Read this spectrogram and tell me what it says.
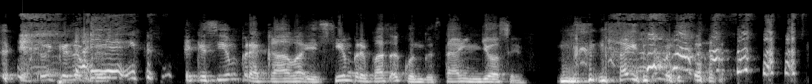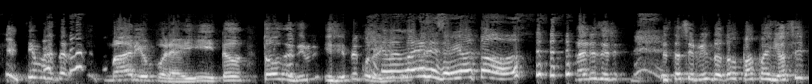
es, que siempre acaba y siempre pasa cuando está en Joseph. Siempre está Mario por ahí, todo, todo se sirve, y siempre cuando yo... Mario se sirvió todo. Mario se, está sirviendo dos papas, yo sé,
